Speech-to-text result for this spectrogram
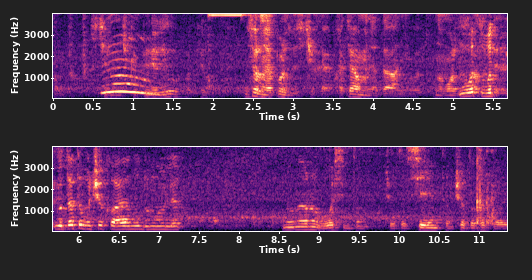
там, чук-чук, с чайничка перелил, попил. Но все равно я пользуюсь чихаем. Хотя у меня, да, они вот, ну, можно Ну вот, сразу вот, перелить. вот этому чихаю, ну думаю, лет, ну, наверное, 8 там, что-то 7 там, что-то такое,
